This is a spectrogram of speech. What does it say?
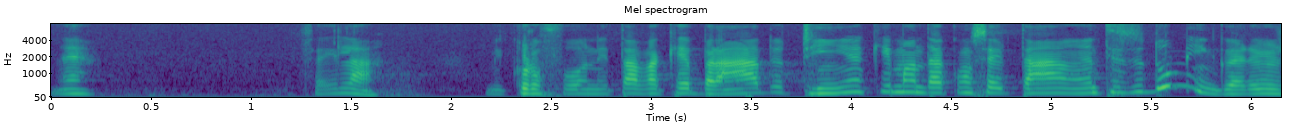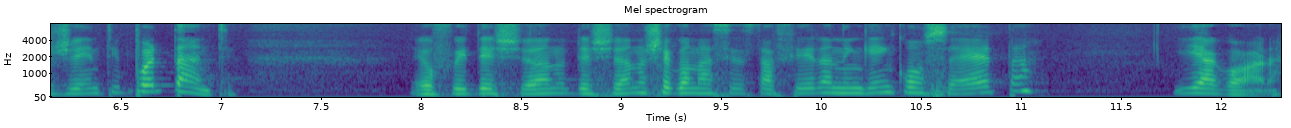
né? Sei lá o microfone estava quebrado, eu tinha que mandar consertar antes de domingo, era urgente importante. Eu fui deixando, deixando, chegou na sexta-feira, ninguém conserta, e agora?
